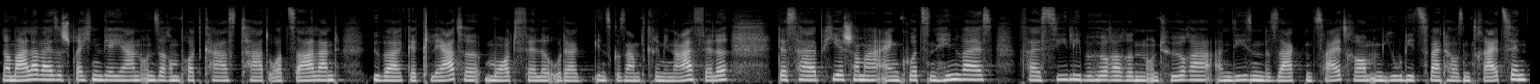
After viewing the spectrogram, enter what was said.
Normalerweise sprechen wir ja in unserem Podcast Tatort Saarland über geklärte Mordfälle oder insgesamt Kriminalfälle. Deshalb hier schon mal einen kurzen Hinweis, falls Sie, liebe Hörerinnen und Hörer, an diesem besagten Zeitraum im Juli 2013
